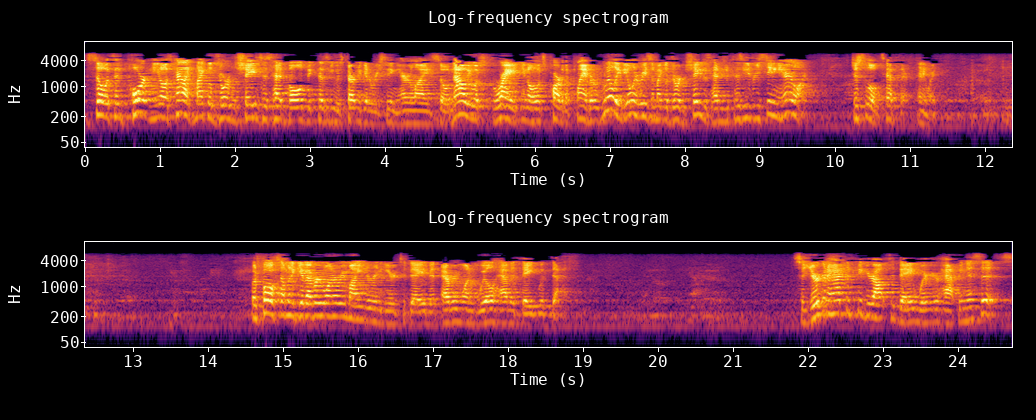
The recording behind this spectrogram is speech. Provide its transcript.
so it's important. You know, it's kind of like Michael Jordan shaves his head bald because he was starting to get a receding hairline. So now he looks great. You know, looks part of the plan. But really, the only reason Michael Jordan shaves his head is because he's receding hairline. Just a little tip there. Anyway. But, folks, I'm going to give everyone a reminder in here today that everyone will have a date with death. So, you're going to have to figure out today where your happiness is.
